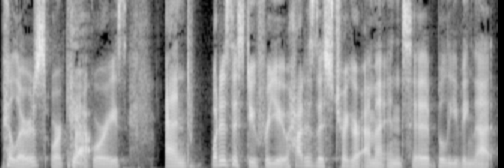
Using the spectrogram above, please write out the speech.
pillars or categories. Yeah. And what does this do for you? How does this trigger Emma into believing that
